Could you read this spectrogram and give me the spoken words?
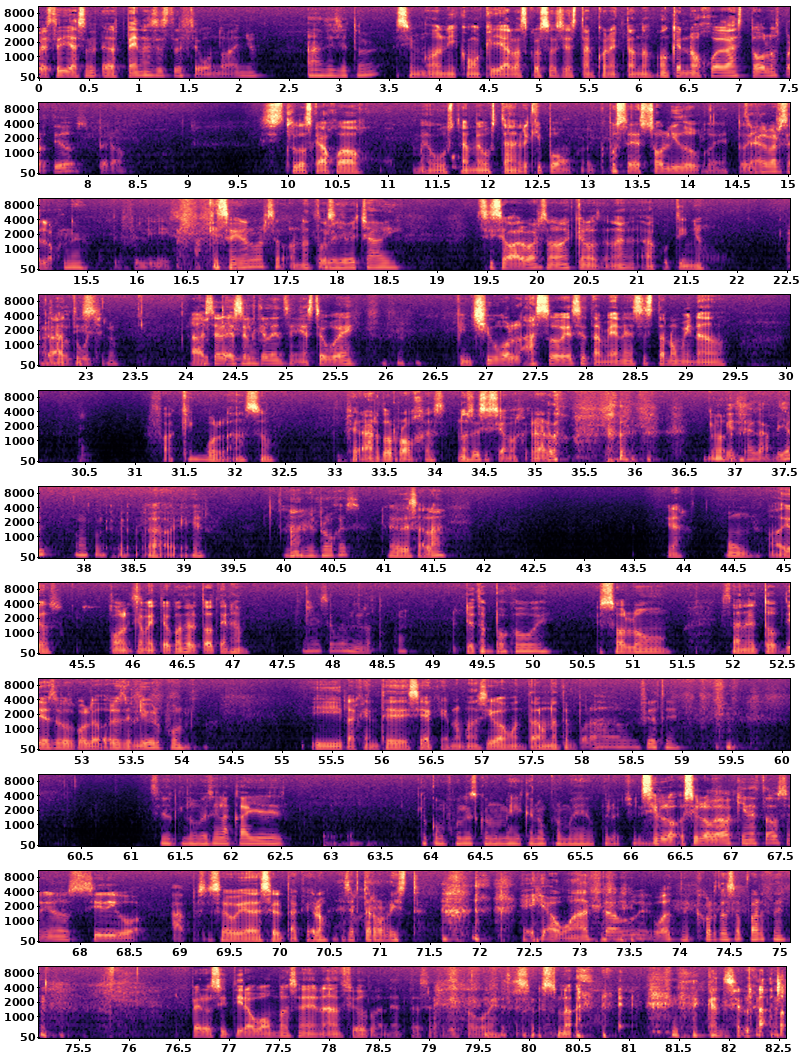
Pues este ya es apenas este el segundo año. Ah, sí, cierto. Simón, y como que ya las cosas ya están conectando. Aunque no juegas todos los partidos, pero los que ha jugado me gusta, me gusta. El equipo, el equipo se ve sólido, güey. Estoy, Se va al Barcelona. estoy feliz. ¿A qué se va al Barcelona? Que Todos? lo lleve Xavi. Si se va al Barcelona, que nos den a, a Cutiño. Ah, Gratis. Ah, es el, es el que le este güey. Pinche golazo ese también. Ese está nominado. Fucking golazo. Gerardo Rojas. No sé si se llama Gerardo. no. Que sea Gabriel. No, Gabriel. Ah. Gabriel Rojas. El de Salah. Mira. Um, adiós. Como el que metió contra el Tottenham. ¿Quién es ese güey? Ni lo tocó. Yo tampoco, güey. Solo está en el top 10 de los goleadores del Liverpool. Y la gente decía que nomás iba a aguantar una temporada, güey. Fíjate. Si lo ves en la calle, lo confundes con un mexicano promedio, pelo chino. Si lo, si lo veo aquí en Estados Unidos, sí digo, ah, pues ese ha de ser taquero. Es ser terrorista. Ey, aguanta, güey. Me corta esa parte. Pero si tira bombas en Anfield, la neta, se rifa, güey. Eso es una... Cancelado.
